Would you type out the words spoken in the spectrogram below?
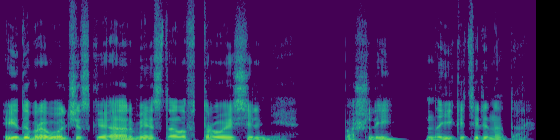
и добровольческая армия стала втрое сильнее. Пошли на Екатеринодар.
